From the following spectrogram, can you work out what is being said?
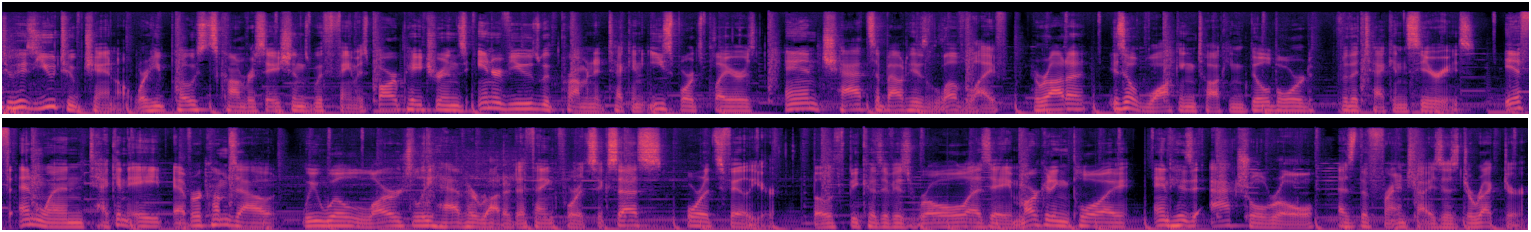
to his YouTube channel where he posts conversations with famous bar patrons, interviews with prominent Tekken esports players, and chats about his love life, Harada is a walking talking billboard for the Tekken series. If and when Tekken 8 ever comes out, we will largely have Harada to thank for its success or its failure both because of his role as a marketing ploy and his actual role as the franchise's director.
